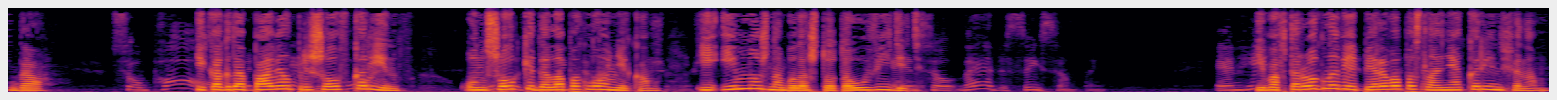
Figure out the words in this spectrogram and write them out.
Да. И когда Павел пришел в Коринф, он шел к идолопоклонникам, и им нужно было что-то увидеть. И во второй главе первого послания к Коринфянам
